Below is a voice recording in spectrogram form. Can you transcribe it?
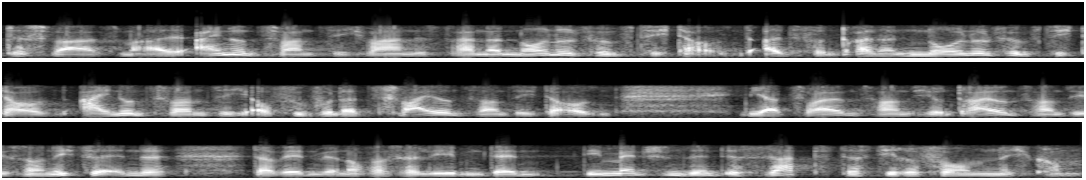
das war es mal, 21 waren es 359.000. Also von 359.000, 21 auf 522.000. Im Jahr 22 und 23 ist noch nicht zu Ende. Da werden wir noch was erleben. Denn die Menschen sind es satt, dass die Reformen nicht kommen.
